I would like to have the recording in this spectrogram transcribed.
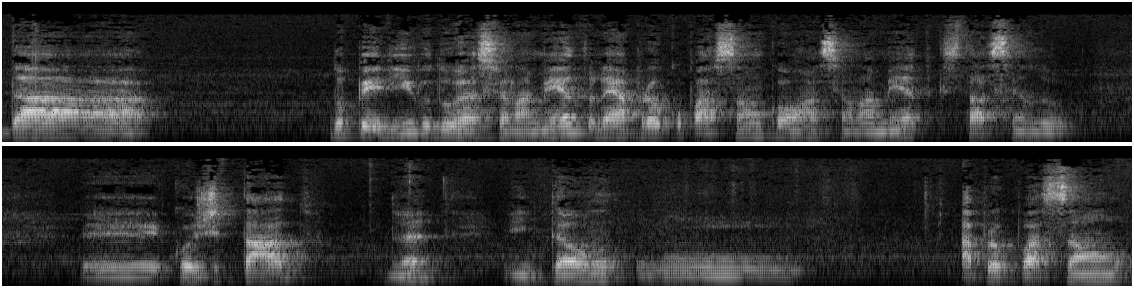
da, do perigo do racionamento, né? a preocupação com o racionamento que está sendo é, cogitado. Né? Então, o, a preocupação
